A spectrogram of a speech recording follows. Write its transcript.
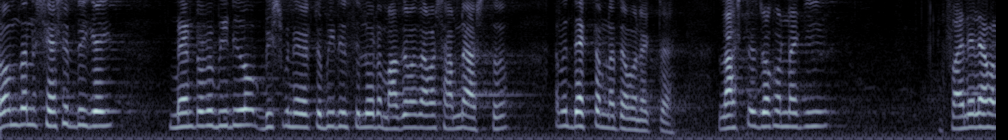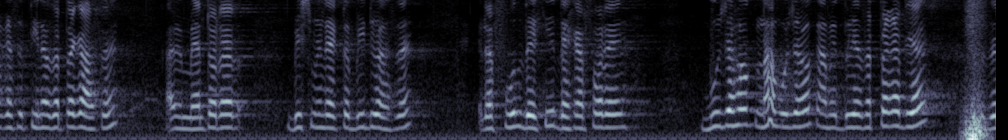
রমজানের শেষের দিকেই মেন্টরের ভিডিও বিশ মিনিটের একটা ভিডিও ছিল, ওটা মাঝে মাঝে আমার সামনে আসতো। আমি দেখতাম না তেমন একটা। লাস্টে যখন নাকি ফাইনালি আমার কাছে তিন হাজার টাকা আছে, আমি মেন্টরের বিশ মিনিটের একটা ভিডিও আছে এটা ফুল দেখি, দেখার পরে বুঝে হোক, না বুঝে হোক, আমি দুই হাজার টাকা দিয়ে যে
